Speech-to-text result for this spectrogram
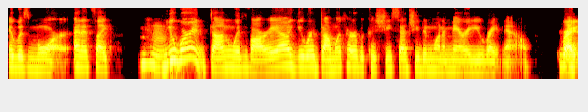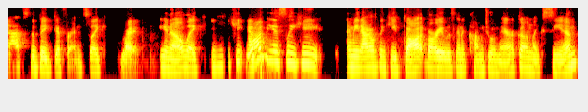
it was more. And it's like hmm you weren't done with Varya, you were done with her because she said she didn't want to marry you right now. Right, And that's the big difference. Like, right. you know, like he Yeah. obviously he I mean, I don't think he thought Varya was going to come to America and like see him,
